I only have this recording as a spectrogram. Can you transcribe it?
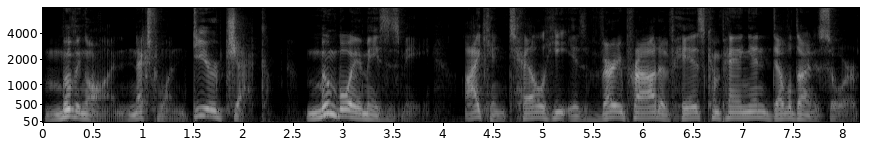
Moving on, next one Dear Jack, Moonboy amazes me. I can tell he is very proud of his companion, Devil Dinosaur.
